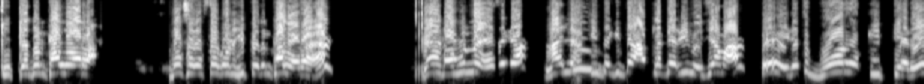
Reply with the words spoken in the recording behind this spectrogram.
কিপটা দন খালো এরা। বেসা বেসা কোন হিপ্টা খালো এরা হ্যাঁ? হ্যাঁ ডাউন না এসে গা নাইলে কিনতে কিনতে আট লাখ ঋণ হয়েছে আমার। এই এটা তো বড় কিপটা রে।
